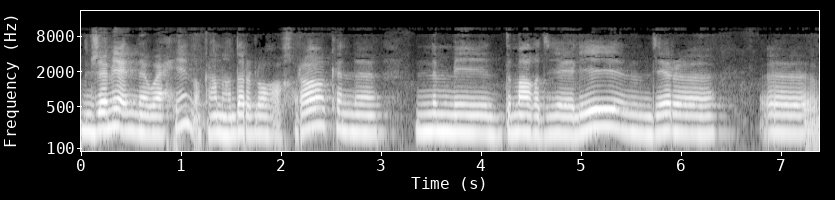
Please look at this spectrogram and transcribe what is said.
من جميع النواحي. donc غنهضر لغة أخرى. كنمي الدماغ ديالي ندير آه،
